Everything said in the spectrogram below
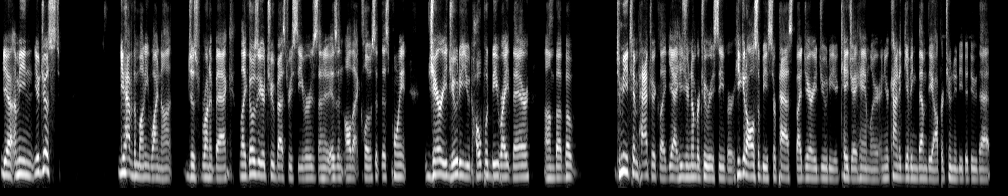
Yeah, I mean, you're just you have the money. Why not just run it back? Like those are your two best receivers, and it isn't all that close at this point. Jerry Jeudy, you'd hope would be right there, um, but but to me, Tim Patrick, like yeah, he's your number two receiver. He could also be surpassed by Jerry Jeudy or KJ Hamler, and you're kind of giving them the opportunity to do that.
